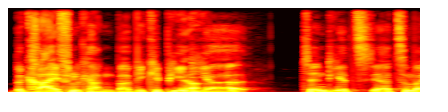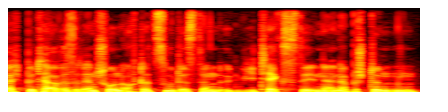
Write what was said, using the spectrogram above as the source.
begreifen kann. Bei Wikipedia Ja. tendiert es ja zum Beispiel teilweise dann schon auch dazu, dass dann irgendwie Texte in einer bestimmten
